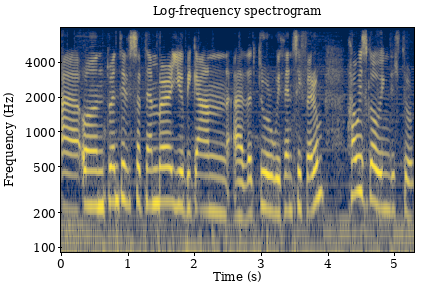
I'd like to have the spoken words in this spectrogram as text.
Uh, on 20th September, you began uh, the tour with Ensiferum. How is going this tour?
